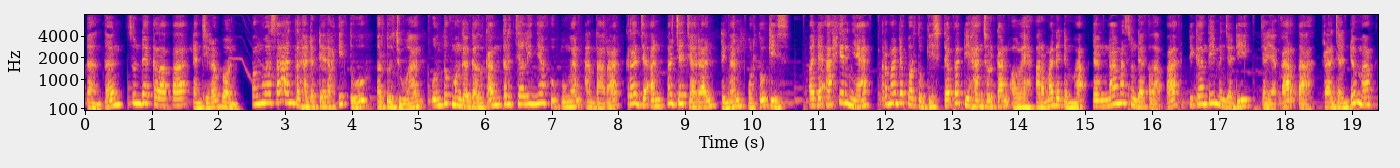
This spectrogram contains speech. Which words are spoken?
Banten, Sunda Kelapa, dan Cirebon. Penguasaan terhadap daerah itu bertujuan untuk menggagalkan terjalinnya hubungan antara kerajaan Pajajaran dengan Portugis. Pada akhirnya, armada Portugis dapat dihancurkan oleh armada Demak dan nama Sunda Kelapa diganti menjadi Jayakarta. Kerajaan Demak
